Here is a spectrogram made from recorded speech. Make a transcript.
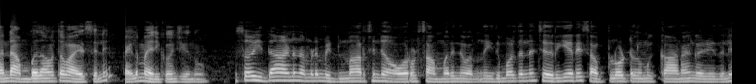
തന്റെ അമ്പതാമത്തെ വയസ്സിൽ അയാൾ മരിക്കുകയും ചെയ്യുന്നു. സോ ഇതാണ് നമ്മുടെ മിഡിൽ മാർച്ചിന്റെ ഓവറോൾ സമ്മറി എന്ന് പറയുന്നത്. ഇതുപോലെ തന്നെ ചെറിയ ചെറിയ സബ് നമുക്ക് കാണാൻ കഴിയും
